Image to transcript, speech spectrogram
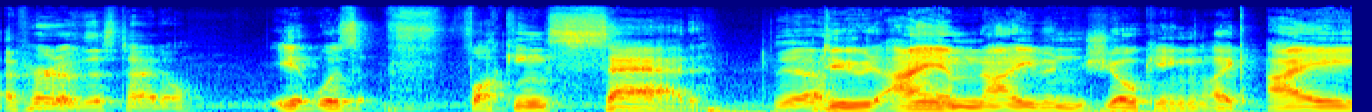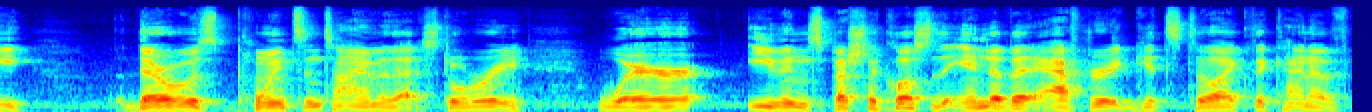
I've heard of this title. It was fucking sad. Yeah. Dude, I am not even joking. Like I there was points in time of that story where even especially close to the end of it after it gets to like the kind of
